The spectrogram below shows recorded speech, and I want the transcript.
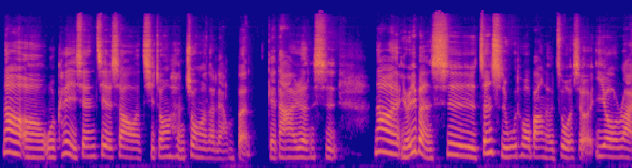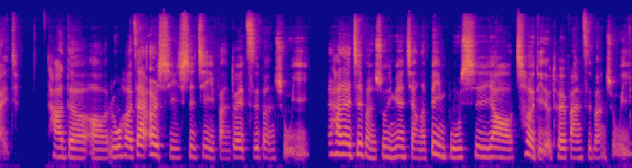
那呃，我可以先介绍其中很重要的两本给大家认识。那有一本是真实乌托邦的作者 E.O. Wright，他的呃如何在二十一世纪反对资本主义。他在这本书里面讲的，并不是要彻底的推翻资本主义，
